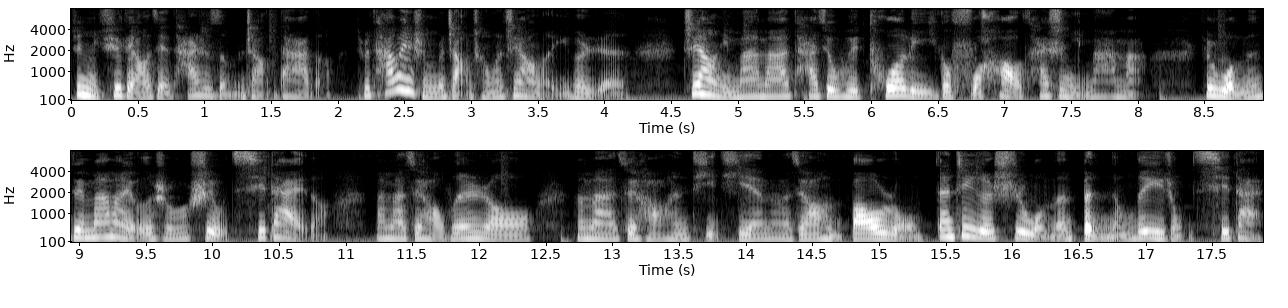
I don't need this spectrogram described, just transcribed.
就你去了解她是怎么长大的，就是她为什么长成了这样的一个人，这样你妈妈她就会脱离一个符号，她是你妈妈。就是我们对妈妈有的时候是有期待的，妈妈最好温柔。妈妈最好很体贴，妈妈最好很包容，但这个是我们本能的一种期待。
